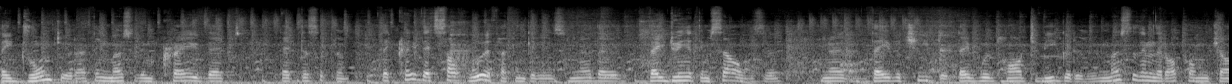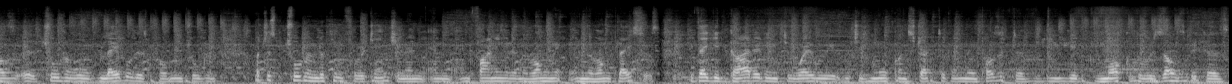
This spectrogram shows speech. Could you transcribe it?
they're drawn to it. I think most of them crave that that discipline. They crave that self-worth, I think it is. You know, they, they're doing it themselves. Uh, you know, they've achieved it. They've worked hard to be good at it. And most of them that are problem child, uh, children or labeled as problem children are just children looking for attention and, and, and finding it in the wrong in the wrong places. If they get guided into a way which is more constructive and more positive, you get remarkable results because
